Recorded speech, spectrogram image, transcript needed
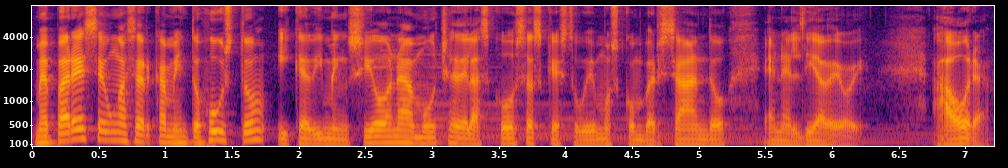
Me parece un acercamiento justo y que dimensiona muchas de las cosas que estuvimos conversando en el día de hoy. Ahora,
